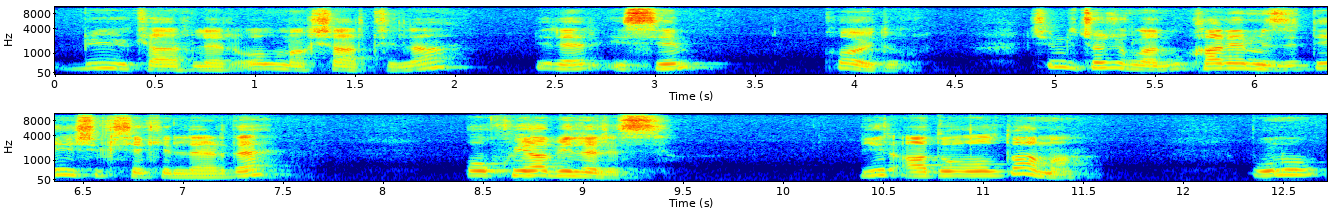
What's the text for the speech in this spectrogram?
büyük harfler olmak şartıyla birer isim koyduk. Şimdi çocuklar bu karemizi değişik şekillerde okuyabiliriz. Bir adı oldu ama bunu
